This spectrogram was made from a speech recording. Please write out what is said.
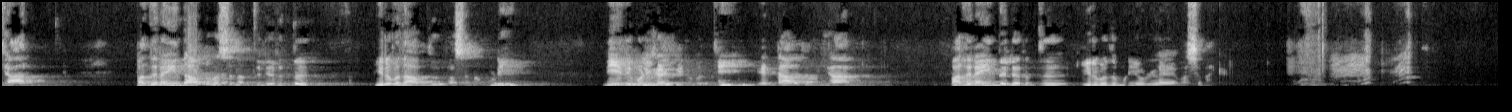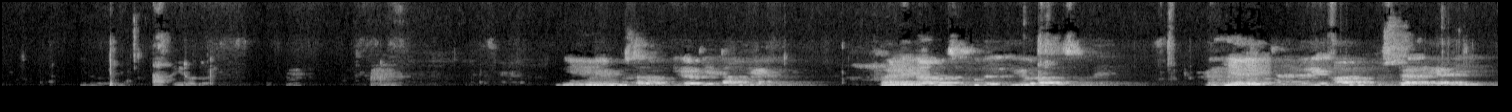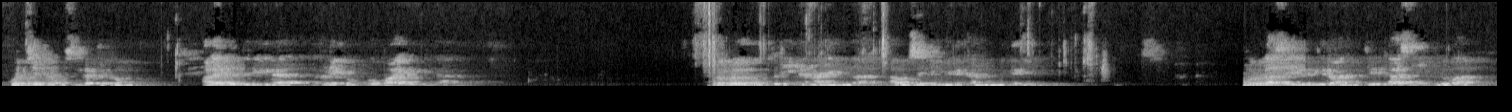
எட்டாவது அதிகாரம். பதினைந்தாவது வசனத்திலிருந்து இருபதாவது வசனம் முடியும் நீதிமொழிகள் இருபத்தி எட்டாவது அதிகாரம். பதினைந்திலிருந்து இருபது முடியுள்ள வசனங்கள். ஆ, இருபது வரை. நீதிமொழியின் புஸ்தகம் இருபத்தி எட்டாம் அதிகாரம். பதினைந்தாம் வருஷம் முதல் இருபதாம் வசனம் வரை. ஏழை ஜனங்களை காணும் துஷ்ட அதிகாரி கொச்சைக்கும் சிங்கத்துக்கும் அலைந்து திரிகிற கருணைக்கும் ஒப்பாய் இருக்கிறார். இருந்தால் அவன் செய்யும் இடுக்கண் மிக. பொருளாசை இருக்கிறவன் தீர்க்காசையை விடுவான்.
